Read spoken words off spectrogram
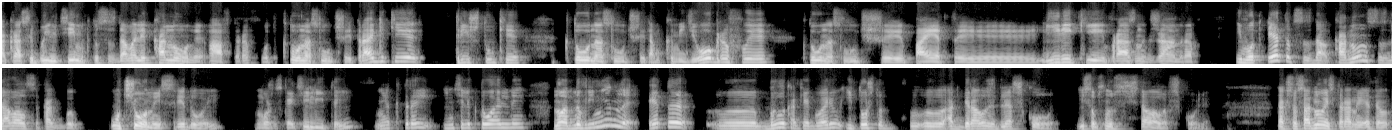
как раз и были теми, кто создавали каноны авторов. Вот кто у нас лучшие трагики, три штуки, кто у нас лучшие там комедиографы, кто у нас лучшие поэты лирики в разных жанрах. И вот этот создав... канон создавался как бы ученой средой, можно сказать, элитой некоторой интеллектуальной, но одновременно это э, было, как я говорю, и то, что э, отбиралось для школы и, собственно, существовало в школе. Так что, с одной стороны, это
